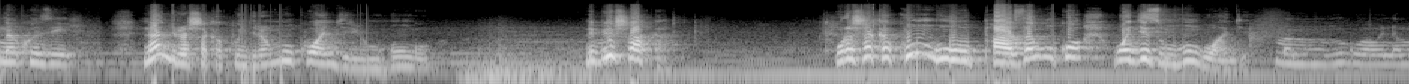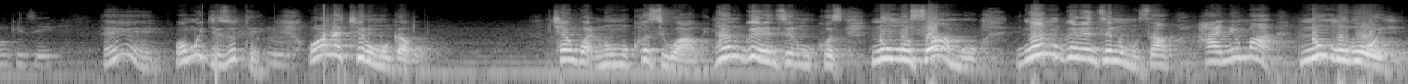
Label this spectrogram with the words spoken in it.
Nakoze iki? Nanjye urashaka kungira nk'uko wangiriye umuhungu? Nibyo ushaka? Urashaka kumupaza nk'uko wagize umuhungu wanjye? Mama umuhungu wawe namugize Eh, wamugize ute? Urabona akiri umugabo? Cyangwa ni umukozi wawe? Nta nubwo yarenze n'umukozi ni umuzamu. Nta nubwo yarenze n'umuzamu hanyuma ni umuboyi.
